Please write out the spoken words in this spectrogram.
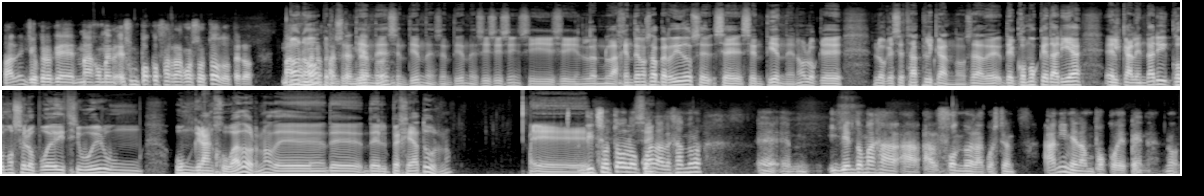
¿Vale? Yo creo que más o menos es un poco farragoso todo, pero más no, no, pero se entiende, se entiende, se entiende. Sí, sí, sí, sí, sí. La, gente nos ha perdido, se, se, entiende, ¿no? Lo que lo que se está explicando, o sea, de, cómo quedaría el calendario y cómo se lo puede distribuir un, un gran jugador, ¿no? De, del PGA Tour, ¿no? Eh, Dicho todo lo cual, Alejandro, eh, em, y yendo más al fondo de la cuestión, a mí me da un poco de pena, ¿no?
